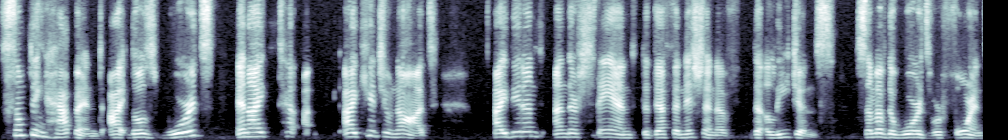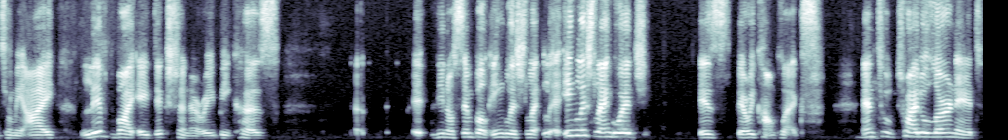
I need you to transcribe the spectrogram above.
Something happened. I those words, and I tell, I kid you not, I didn't understand the definition of the allegiance. Some of the words were foreign to me. I lived by a dictionary because, uh, it, you know, simple English English language is very complex, and to try to learn it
